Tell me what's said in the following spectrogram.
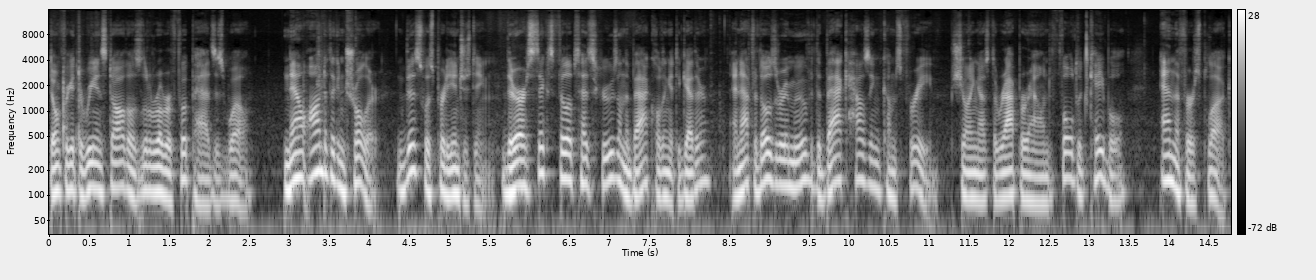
Don't forget to reinstall those little rubber foot pads as well. Now onto the controller. This was pretty interesting. There are six Phillips head screws on the back holding it together, and after those are removed, the back housing comes free, showing us the wraparound folded cable and the first plug.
